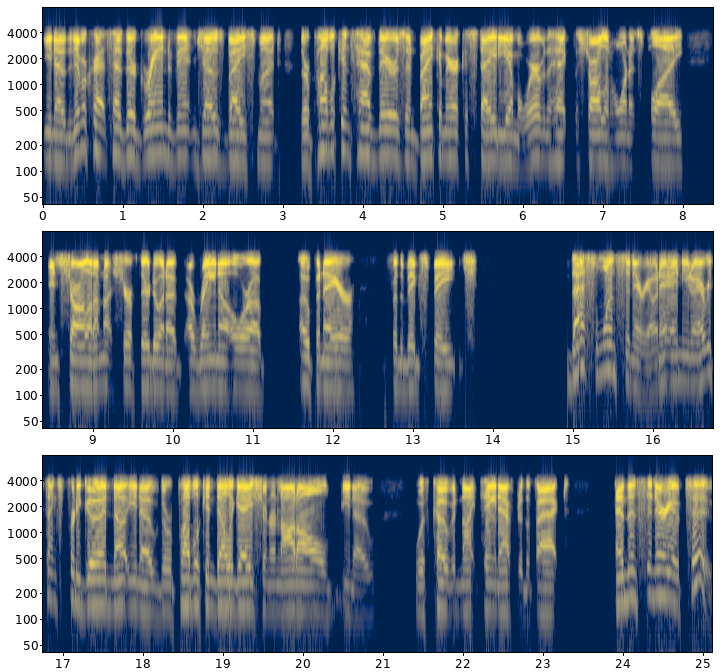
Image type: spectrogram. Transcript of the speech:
You know, the Democrats have their grand event in Joe's basement. The Republicans have theirs in Bank America Stadium or wherever the heck the Charlotte Hornets play in Charlotte. I'm not sure if they're doing a arena or a open air for the big speech. That's one scenario, and, and you know everything's pretty good. No, you know the Republican delegation are not all you know with COVID 19 after the fact. And then scenario two,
